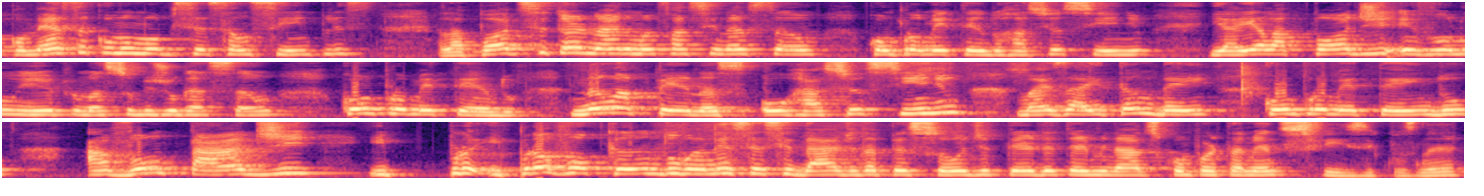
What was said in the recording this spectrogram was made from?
começa como uma obsessão simples, ela pode se tornar uma fascinação, comprometendo o raciocínio, e aí ela pode evoluir para uma subjugação, comprometendo não apenas o raciocínio, mas aí também comprometendo a vontade e e provocando uma necessidade da pessoa de ter determinados comportamentos físicos, né?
